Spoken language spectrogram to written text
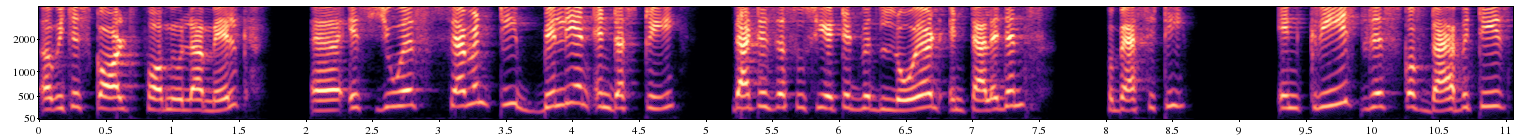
which is called formula milk is U S seventy billion industry that is associated with lowered intelligence obesity, increased risk of diabetes,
